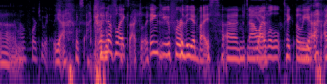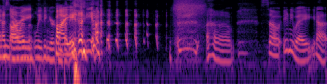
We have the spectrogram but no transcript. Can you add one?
Um, how fortuitous yeah, exactly. kind of like exactly. thank you for the advice and now i will take the leap Yeah, i'm and sorry I'm leaving your Bye. company. yeah. um, so anyway, yeah,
